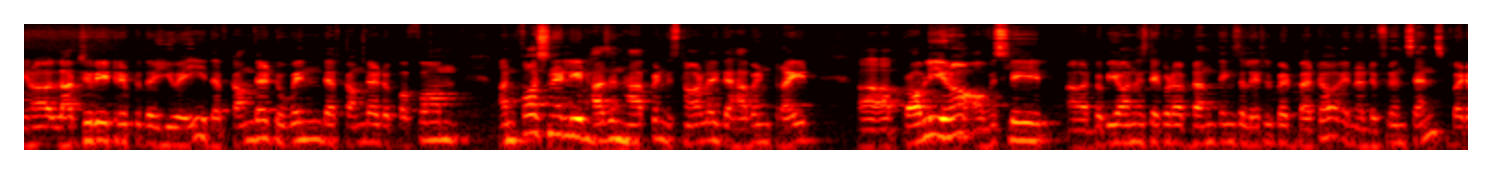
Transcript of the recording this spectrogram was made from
you know luxury trip to the UAE. They've come there to win. They've come there to perform. Unfortunately, it hasn't happened. It's not like they haven't tried. Uh, probably, you know, obviously, uh, to be honest, they could have done things a little bit better in a different sense. But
